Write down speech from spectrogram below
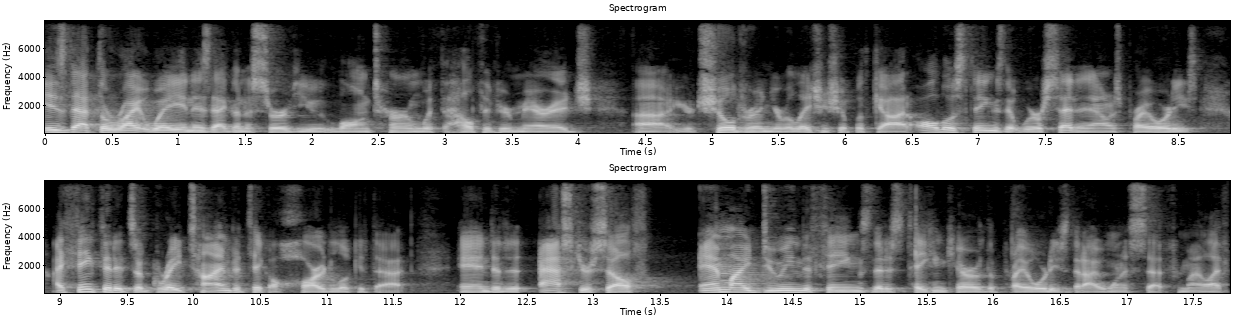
is that the right way, and is that going to serve you long term with the health of your marriage? Uh, your children, your relationship with God, all those things that we're setting out as priorities, I think that it's a great time to take a hard look at that and to ask yourself, am I doing the things that is taking care of the priorities that I want to set for my life?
